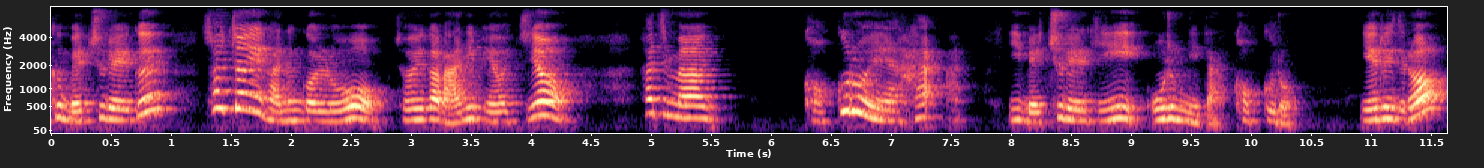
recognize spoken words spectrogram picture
그 매출액을 설정해 가는 걸로 저희가 많이 배웠지요. 하지만 거꾸로 해야 하, 이 매출액이 오릅니다. 거꾸로. 예를 들어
